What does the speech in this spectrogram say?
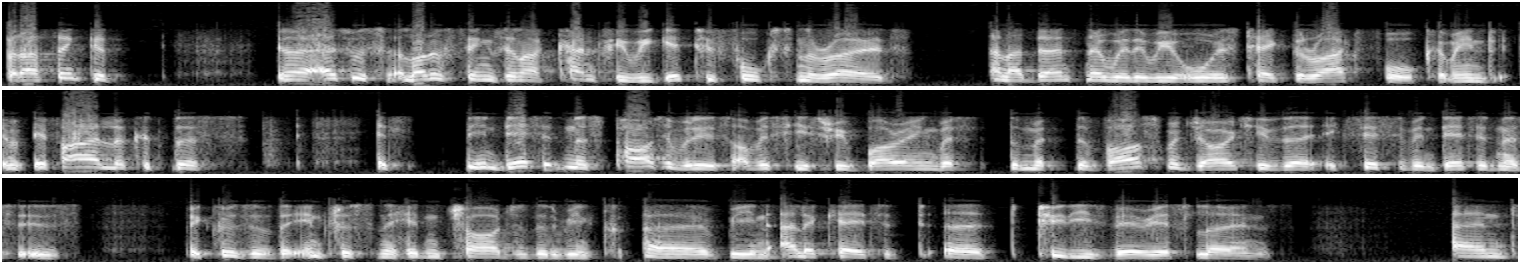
But I think that, you know, as with a lot of things in our country, we get to forks in the road. And I don't know whether we always take the right fork. I mean, if, I look at this, the indebtedness part of it is obviously through borrowing, but the, the vast majority of the excessive indebtedness is because of the interest and the hidden charges that have been uh, been allocated uh, to these various loans. And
